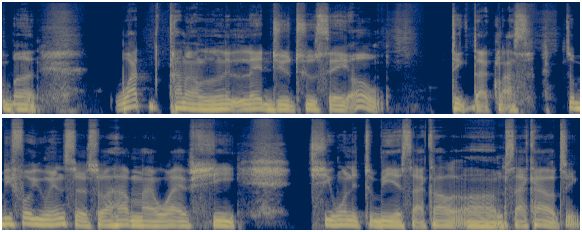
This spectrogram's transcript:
But what kind of led you to say, "Oh, take that class"? So before you answer, so I have my wife. She she wanted to be a psycho um, psychiatric.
